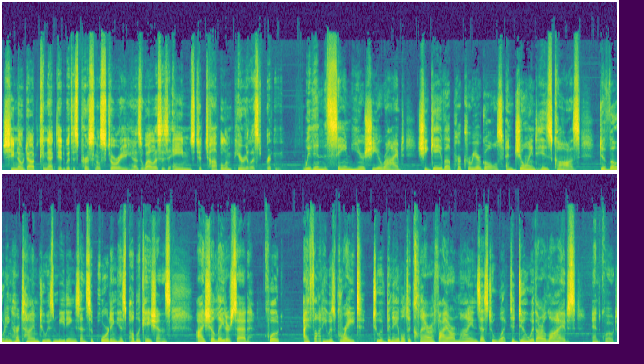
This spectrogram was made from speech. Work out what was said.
She no doubt connected with his personal story as well as his aims to topple imperialist Britain. Within the same year she arrived, she gave up her career goals and joined his cause, devoting her time to his meetings and supporting his publications. Aisha later said, quote, I thought he was great to have been able to clarify our minds as to what to do with our lives. End quote.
